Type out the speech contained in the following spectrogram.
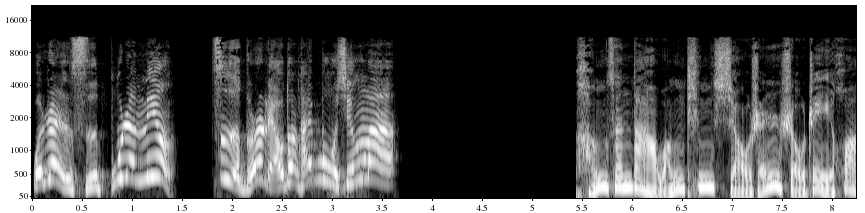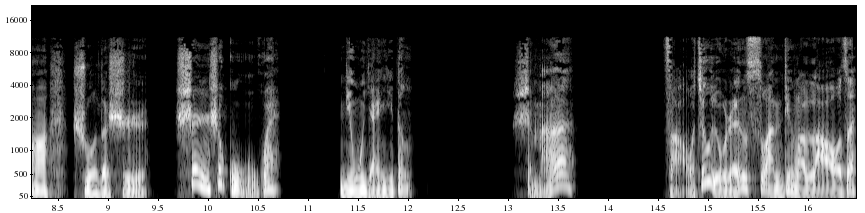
我认死不认命，自个儿了断还不行吗？”彭三大王听小神手这话说的是甚是古怪，牛眼一瞪：“什么？早就有人算定了，老子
